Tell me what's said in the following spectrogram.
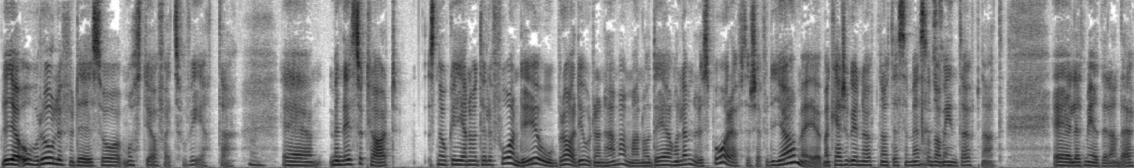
blir jag orolig för dig så måste jag faktiskt få veta. Mm. Eh, men det är såklart, snoka igenom en telefon, det är ju obra. Det gjorde den här mamman. Och det, hon lämnade spår efter sig, för det gör man ju. Man kanske går in och öppnar ett sms som Just de inte har öppnat. Eh, eller ett meddelande.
